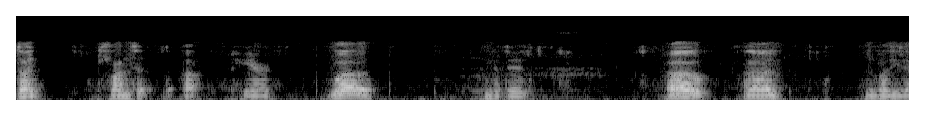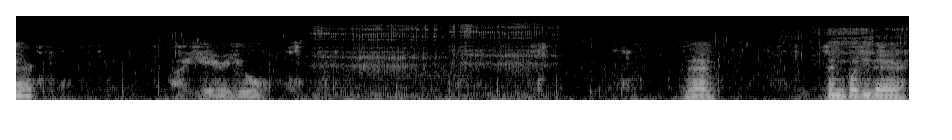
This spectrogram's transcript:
Did I plant it up here? Whoa! I think I did. Oh! Hello? Anybody there? I hear you. Hello? Is anybody there?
